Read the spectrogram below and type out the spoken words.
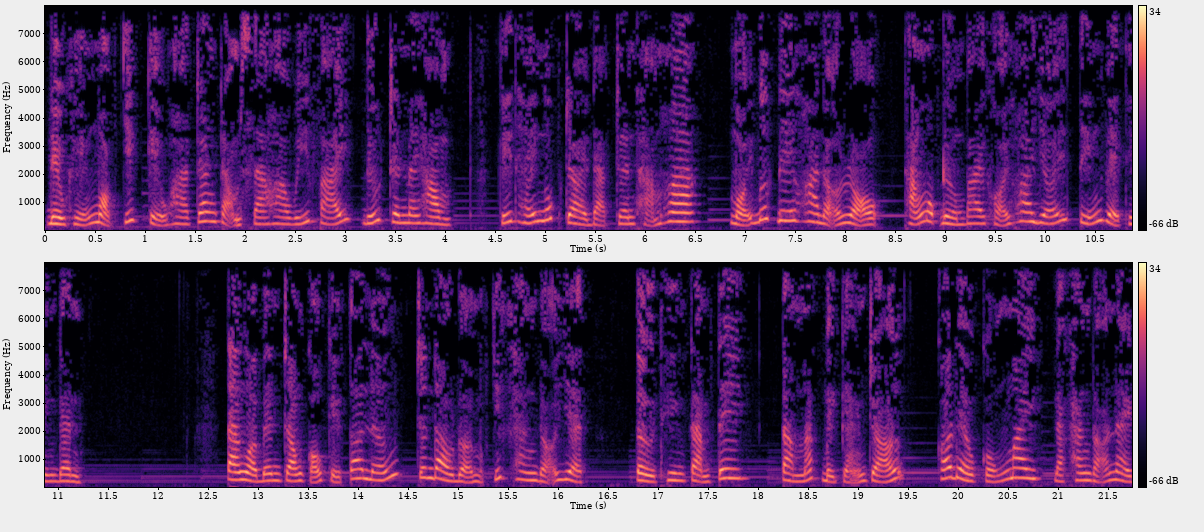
điều khiển một chiếc kiệu hoa trang trọng xa hoa quý phái, lướt trên mây hồng, khí thế ngút trời đặt trên thảm hoa, mỗi bước đi hoa nở rộ, thẳng một đường bay khỏi hoa giới tiến về thiên đình. Ta ngồi bên trong cổ kiệu to lớn, trên đầu đội một chiếc khăn đỏ dệt. Từ thiên tạm ti, tầm mắt bị cản trở. Có điều cũng may là khăn đỏ này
